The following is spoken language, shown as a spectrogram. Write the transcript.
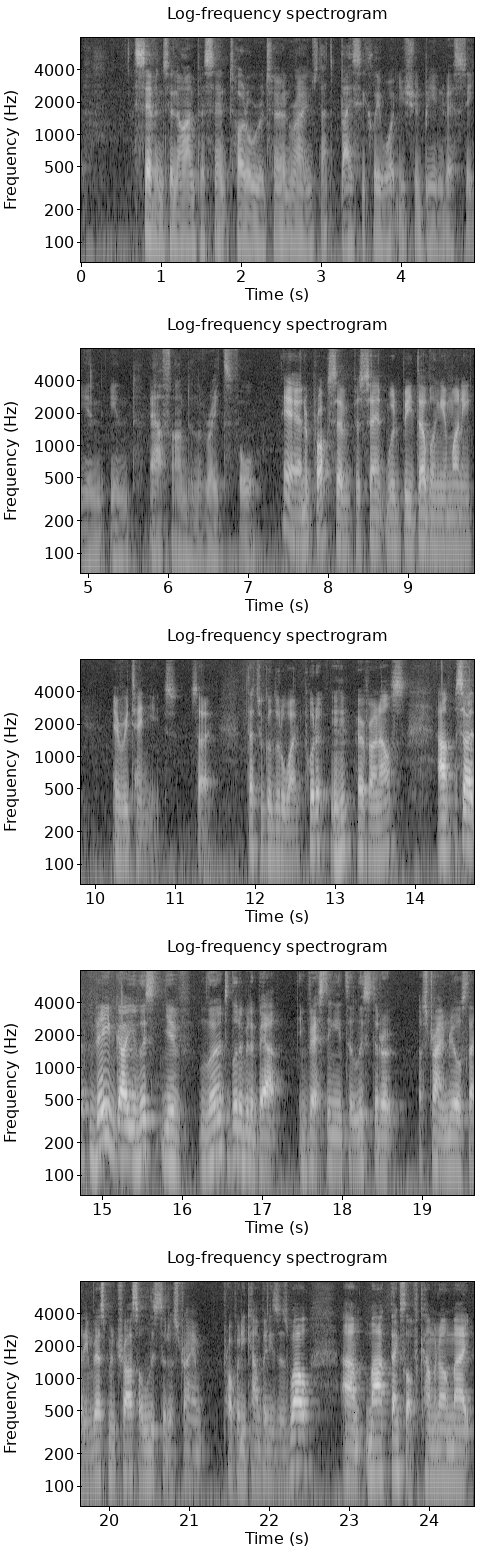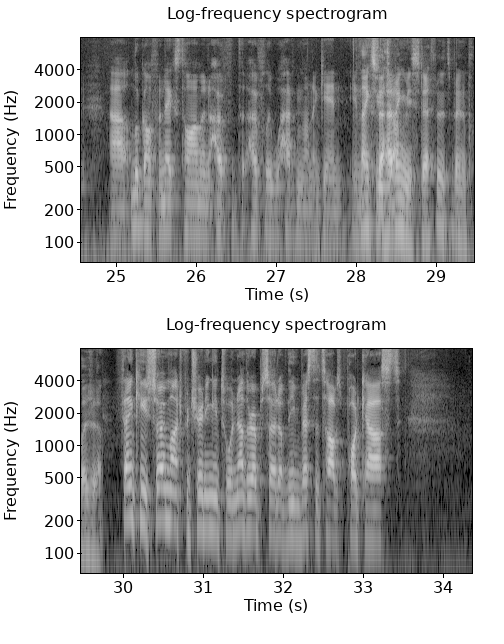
7 to 9% total return range. That's basically what you should be investing in in our fund and the REITs for. Yeah, and approx seven percent would be doubling your money every ten years. So that's a good little way to put it Mhm. for everyone else. Um, so there you go. You've, list, you've learned a little bit about investing into listed Australian real estate investment trusts or listed Australian property companies as well. Um, Mark, thanks a lot for coming on, mate. Uh, look on for next time, and hope, hopefully we'll have him on again. In. Thanks for having me, Stefan. It's been a pleasure. Thank you so much for tuning into another episode of the Investor Types podcast.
